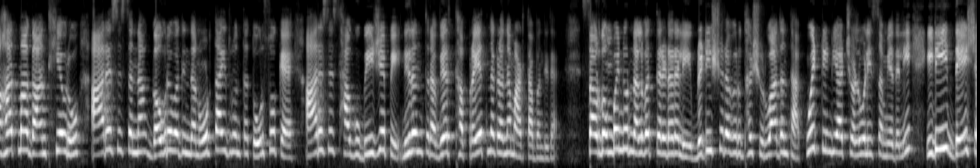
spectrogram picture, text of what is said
ಮಹಾತ್ಮ ಗಾಂಧಿಯವರು ಆರ್ ಎಸ್ ಎಸ್ ಅನ್ನ ಗೌರವದಿಂದ ನೋಡ್ತಾ ಇದ್ರು ಅಂತ ತೋರಿಸೋಕೆ ಆರ್ ಎಸ್ ಎಸ್ ಹಾಗೂ ಬಿಜೆಪಿ ನಿರಂತರ ವ್ಯರ್ಥ ಪ್ರಯತ್ನಗಳನ್ನ ಮಾಡ್ತಾ ಬಂದಿದೆ. ಸಾವಿರದ ಒಂಬೈನೂರ ನಲವತ್ತೆರಡರಲ್ಲಿ ಬ್ರಿಟಿಷರ ವಿರುದ್ಧ ಶುರುವಾದಂತಹ ಕ್ವಿಟ್ ಇಂಡಿಯಾ ಚಳುವಳಿ ಸಮಯದಲ್ಲಿ ಇಡೀ ದೇಶ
